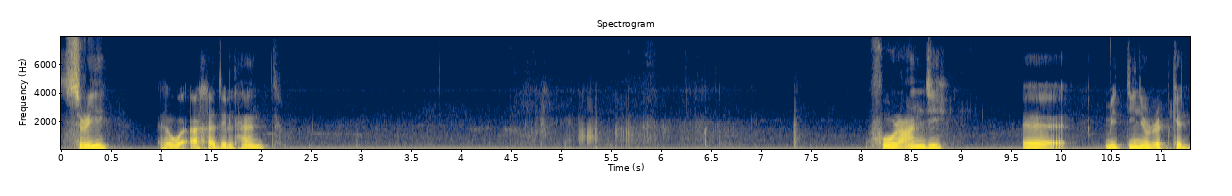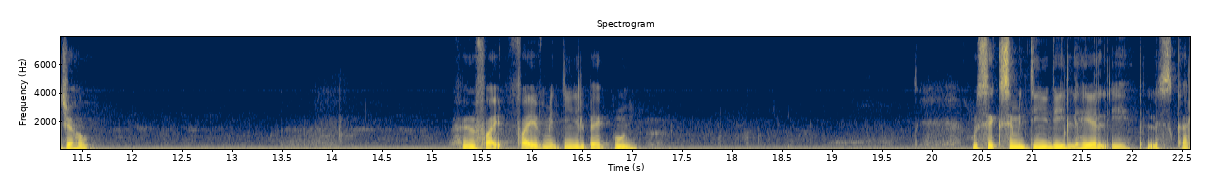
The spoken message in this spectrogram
3 هو اخد ال hand four عندي آه مديني ال rib cage اهو فين five. five مديني ال backbone. وسكس مديني دي اللي هي الايه؟ ال skull.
